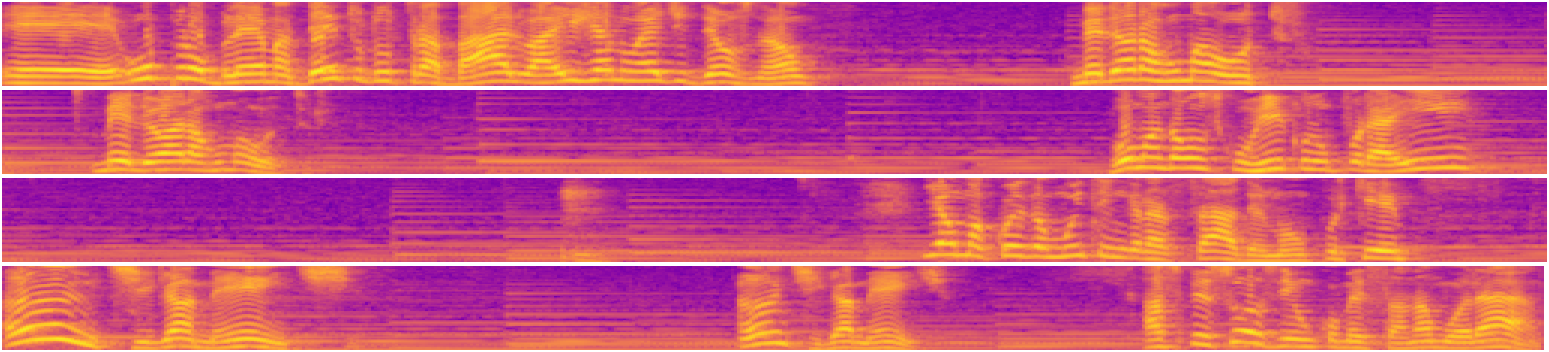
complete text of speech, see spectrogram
é, o problema dentro do trabalho, aí já não é de Deus, não. Melhor arrumar outro. Melhor arrumar outro. Vou mandar uns currículos por aí. E é uma coisa muito engraçada, irmão, porque antigamente, antigamente, as pessoas iam começar a namorar,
